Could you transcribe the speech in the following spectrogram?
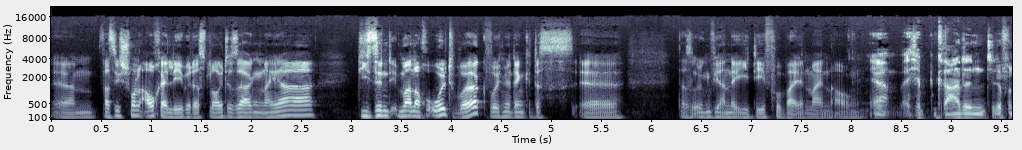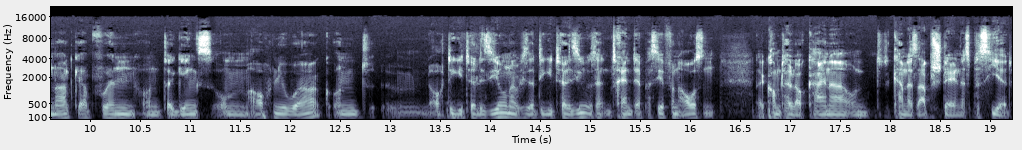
ähm, was ich schon auch erlebe, dass Leute sagen, naja, die sind immer noch Old Work, wo ich mir denke, das äh, das ist irgendwie an der Idee vorbei in meinen Augen. Ja, ich habe gerade ein Telefonat gehabt vorhin und da ging es um auch New Work und ähm, auch Digitalisierung. Da habe ich gesagt, Digitalisierung ist halt ein Trend, der passiert von außen. Da kommt halt auch keiner und kann das abstellen, das passiert.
